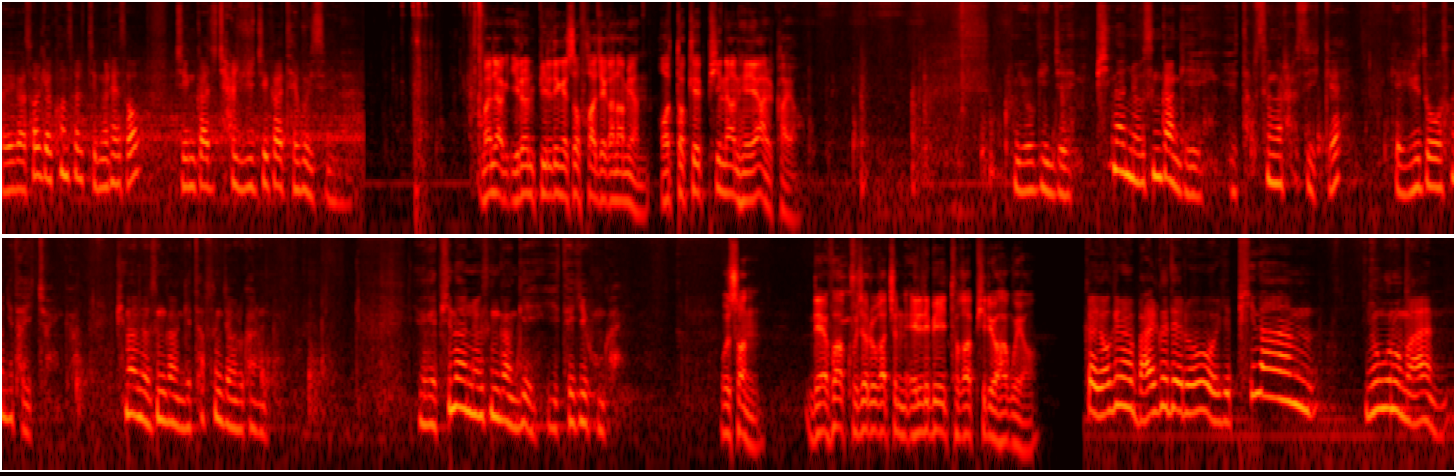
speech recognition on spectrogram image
저희가 설계 컨설팅을 해서 지금까지 잘 유지가 되고 있습니다. 만약 이런 빌딩에서 화재가 나면 어떻게 피난해야 할까요? 그럼 여기 이제 피난용 승강기 이 탑승을 할 수 있게 유도선이 다 있죠. 그러니까 피난용 승강기 탑승장으로 가는 거예요. 이게 피난용 승강기 이 대기 공간. 우선 내화 구조를 갖춘 엘리베이터가 필요하고요. 그러니까 여기는 말 그대로 이게 피난 용으로만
